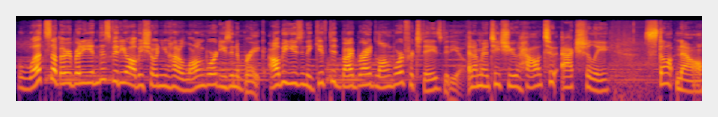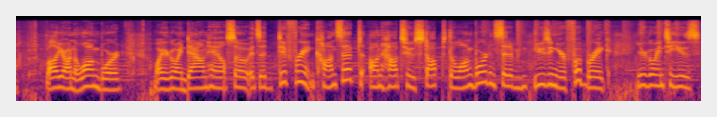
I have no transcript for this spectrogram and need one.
What's up everybody? In this video, I'll be showing you how to longboard using a brake. I'll be using a gifted Vibe Ride longboard for today's video. And I'm gonna teach you how to actually stop now while you're on a longboard, while you're going downhill. So it's a different concept on how to stop the longboard. Instead of using your foot brake, you're going to use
